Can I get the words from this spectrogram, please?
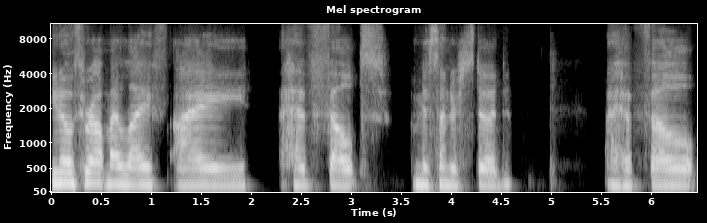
You know, throughout my life, I have felt misunderstood. I have felt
